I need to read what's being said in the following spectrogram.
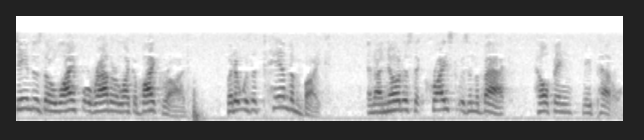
seemed as though life were rather like a bike ride, but it was a tandem bike, and I noticed that Christ was in the back helping me pedal.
